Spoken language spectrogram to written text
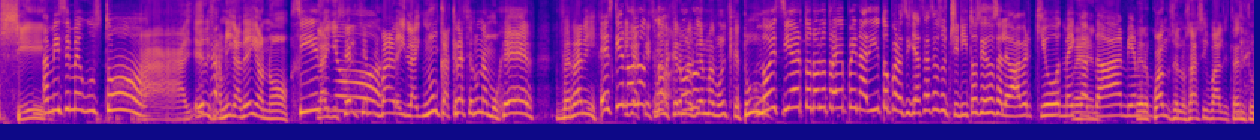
Sí. A mí sí me gustó. Ay, ¿eres amiga de ella o no? Sí, La señor. Giselle siempre va y la- nunca creas en una mujer, Ferrari. Es que no Ella lo- que se van a no- querer no más lo- bien más bonitos que tú. No es cierto, no lo trae peinadito, pero si ya se hace sus chinitos y eso se le va a ver cute, make up Bueno, done, bien. Pero cuando se los hace, vale, está en tu.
